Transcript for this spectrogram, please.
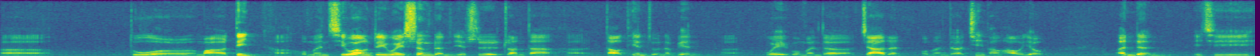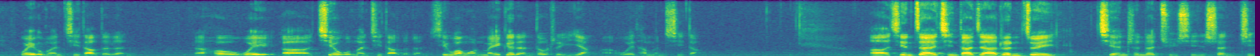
呃多尔马丁啊，我们希望这位圣人也是转达啊到天主那边啊，为我们的家人、我们的亲朋好友、恩人以及为我们祈祷的人。然后为呃求我们祈祷的人，希望我们每个人都是一样啊，为他们祈祷。啊，现在请大家认罪，虔诚的举行圣祭。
